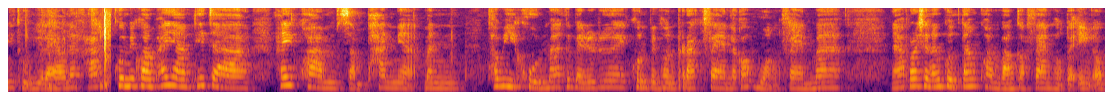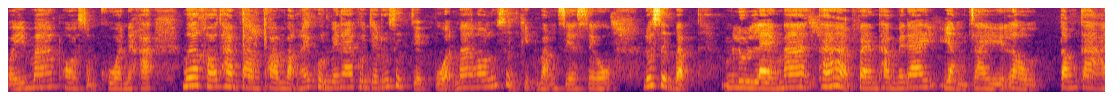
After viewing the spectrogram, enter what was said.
มิถุนอยู่แล้วนะคะ คุณมีความพยายามที่จะให้ความสัมพันธ์เนี่ยมันทวีคูณมากขึ้นไปเรื่อยๆ คุณเป็นคนรักแฟนแล้วก็ห่วงแฟนมากนะเพราะฉะนั้นคุณตั้งความหวังกับแฟนของตัวเองเอาไว้มากพอสมควรนะคะ เมื่อเขาทำตามความหวังให้คุณไม่ได้คุณจะรู้สึกเจ็บปวดมากแล้วรู้สึกผิดหวังเสียเซลล์รู้สึกแบบรุนแรงมาก ถ้าหากแฟนทำไม่ได้อย่างใจเรา ต้องการ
